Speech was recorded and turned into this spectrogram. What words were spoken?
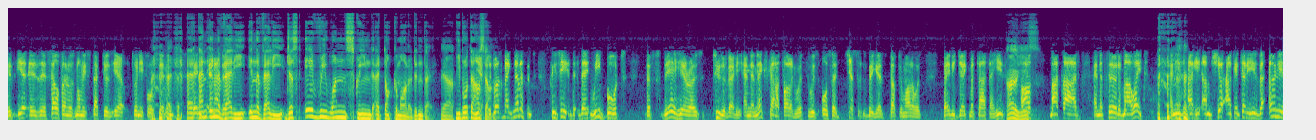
His ear, his, his cell phone was normally stuck to his ear 24/7. And, and in the valley, in the valley, just everyone screamed at Dr. Khumalo, didn't they? Yeah. He brought the house Yes, down. it was magnificent. 'Cause you see, they, we brought the, their heroes to the valley, and the next guy I followed with who was also just as big as Dr. Khumalo, was Baby Jake Matlala. He's Oh, half yes. My side and a third of my weight. And he's, I, I'm sure I can tell you he's the only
